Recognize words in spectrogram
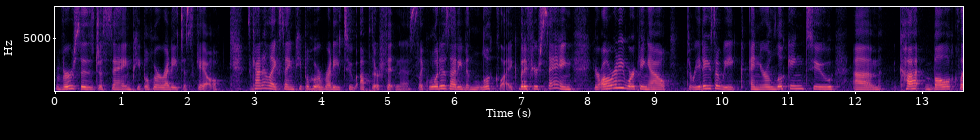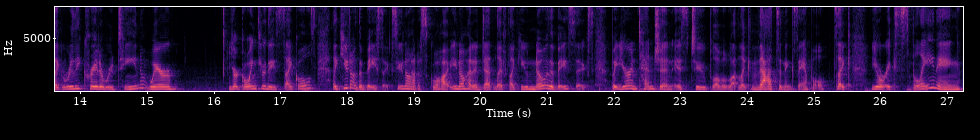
versus just saying people who are ready to scale. It's kind of like saying people who are ready to up their fitness. Like, what does that even look like? But if you're saying you're already working out three days a week and you're looking to um, cut bulk, like really create a routine where you're going through these cycles, like you know the basics, you know how to squat, you know how to deadlift, like you know the basics, but your intention is to blah blah blah. Like that's an example. It's like you're explaining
